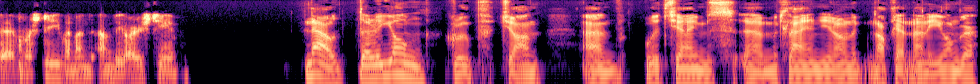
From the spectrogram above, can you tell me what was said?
uh, for Stephen and, and the Irish team. Now, they're a young group, John, and with James uh, McLean, you know, not getting any younger,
